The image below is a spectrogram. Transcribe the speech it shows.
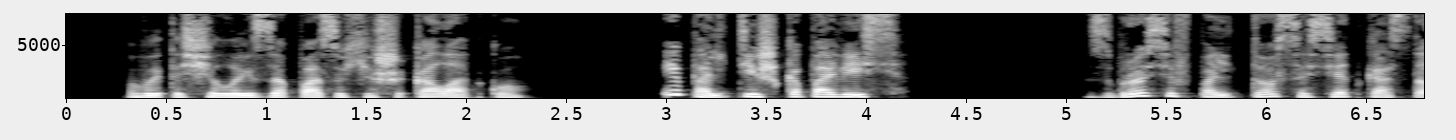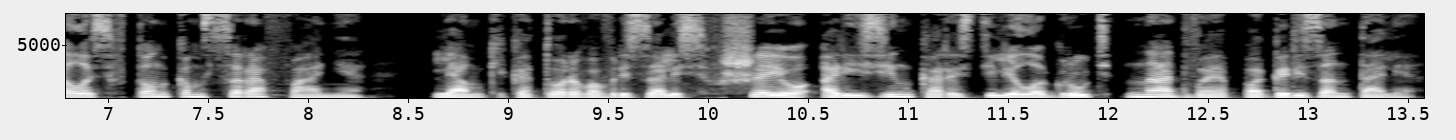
— вытащила из-за пазухи шоколадку. «И пальтишко повесь!» Сбросив пальто, соседка осталась в тонком сарафане, лямки которого врезались в шею, а резинка разделила грудь надвое по горизонтали.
